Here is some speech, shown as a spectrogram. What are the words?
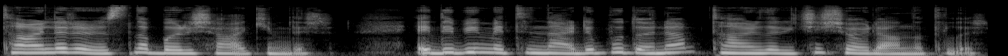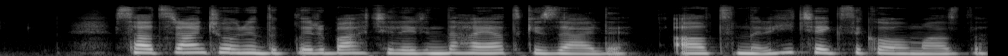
tanrılar arasında barış hakimdir. Edebi metinlerde bu dönem tanrılar için şöyle anlatılır. Satranç oynadıkları bahçelerinde hayat güzeldi. Altınları hiç eksik olmazdı.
